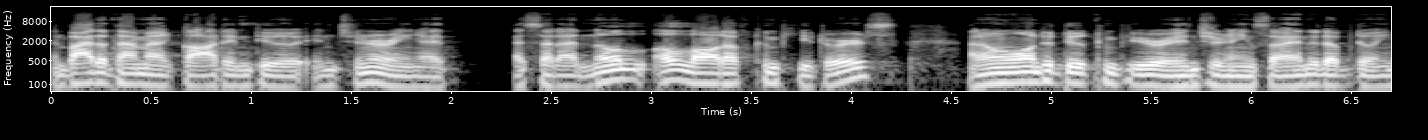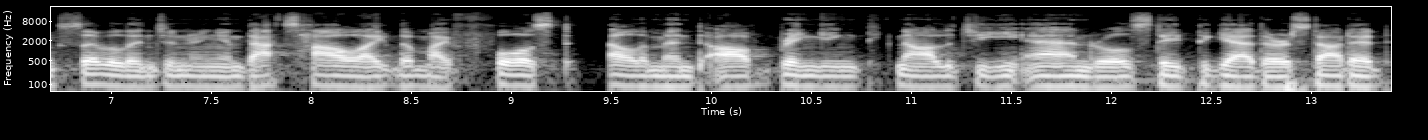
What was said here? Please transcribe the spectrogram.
And by the time I got into engineering, I, I said I know a lot of computers. I don't want to do computer engineering. So I ended up doing civil engineering. And that's how like the, my first element of bringing technology and real estate together started.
